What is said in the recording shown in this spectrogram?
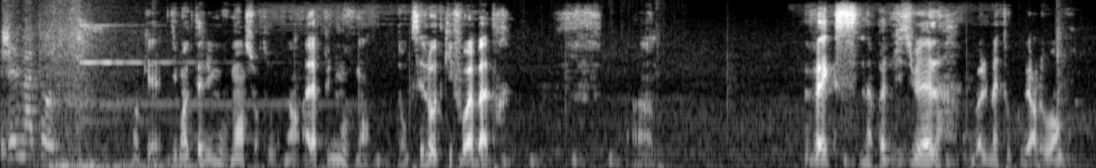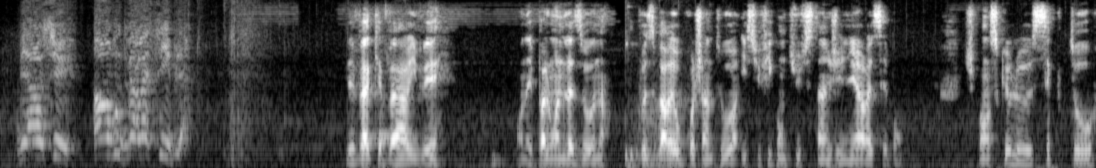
J'ai le matos. Ok, dis-moi que t'as du mouvement surtout. Non, elle a plus de mouvement. Donc c'est l'autre qu'il faut abattre. Euh, Vex n'a pas de visuel. On va le mettre au couvert lourd. Bien reçu. En route vers la cible. L'évac elle va arriver. On n'est pas loin de la zone. On peut se barrer au prochain tour. Il suffit qu'on tue cet ingénieur et c'est bon. Je pense que le secto...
